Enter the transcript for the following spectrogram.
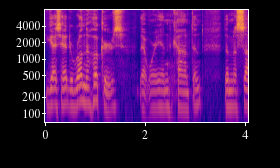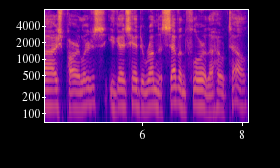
You guys had to run the hookers that were in Compton, the massage parlors. You guys had to run the seventh floor of the hotel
